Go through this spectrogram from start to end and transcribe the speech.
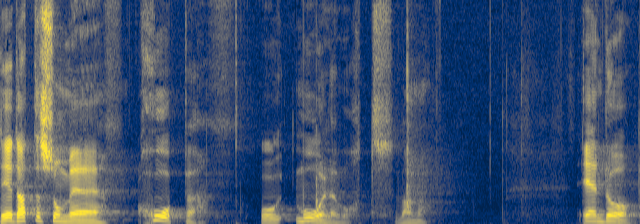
Det er dette som er håpet og målet vårt, venner. En dag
